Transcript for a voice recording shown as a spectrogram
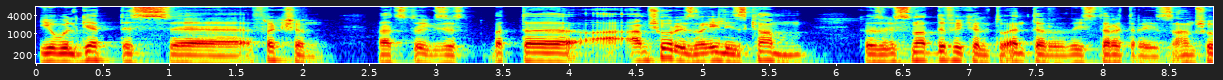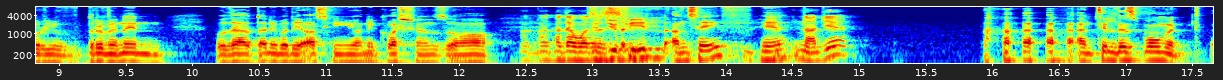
you will get this uh, friction that's to exist. But uh, I'm sure Israelis come it's not difficult to enter these territories. I'm sure you've driven in without anybody asking you any questions or But, but, but there was did you feel unsafe here not yet. until this moment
